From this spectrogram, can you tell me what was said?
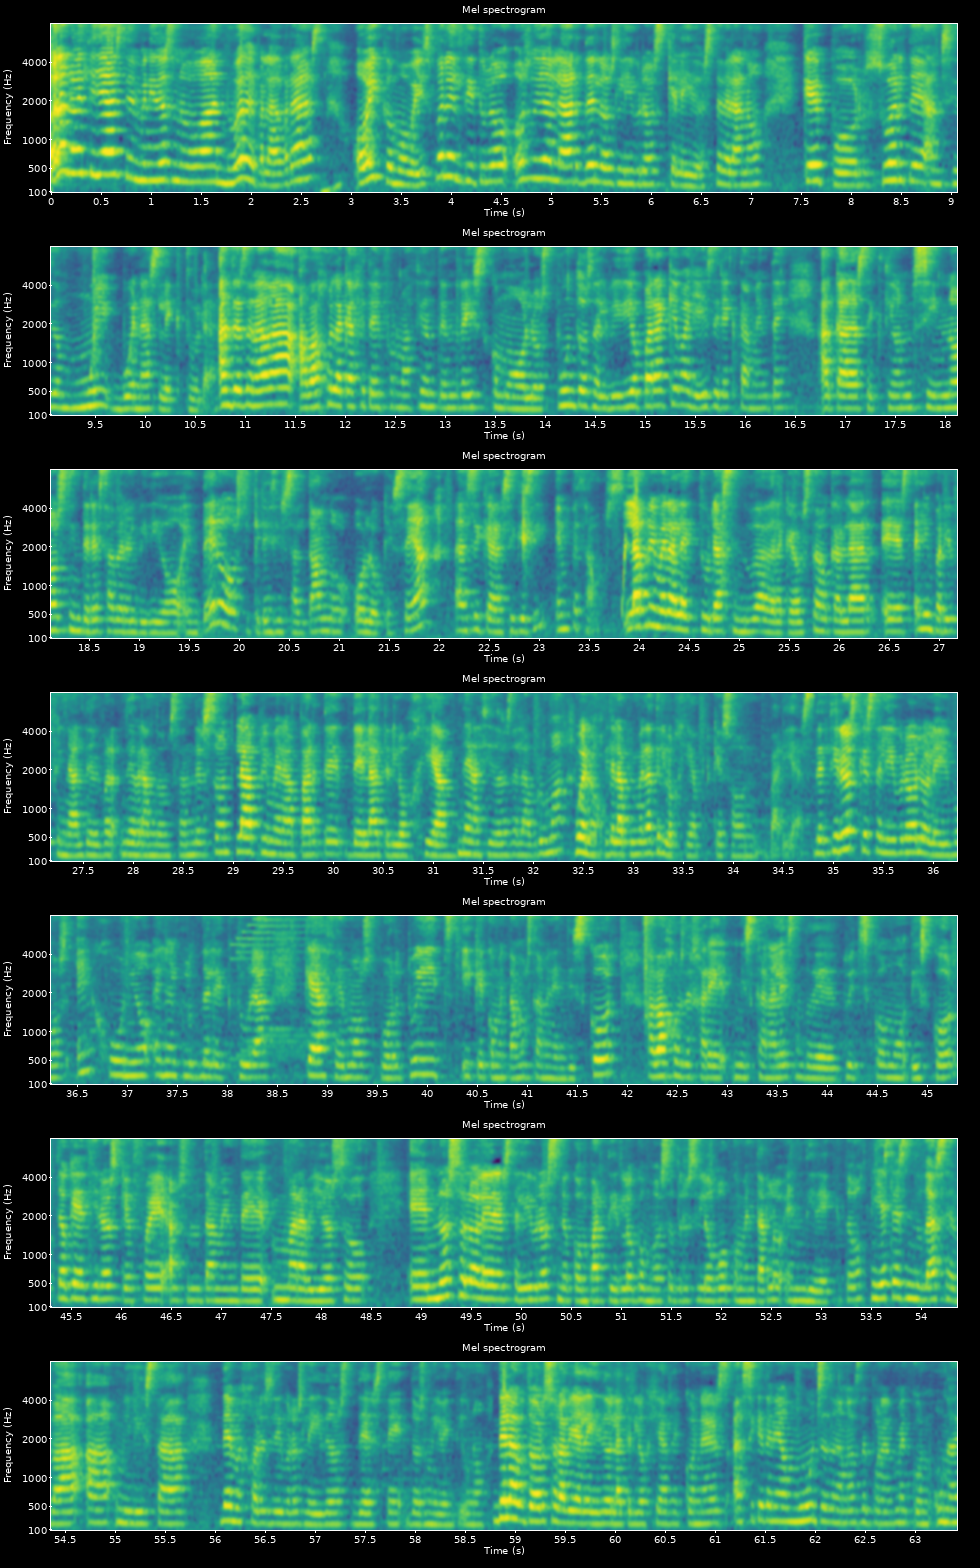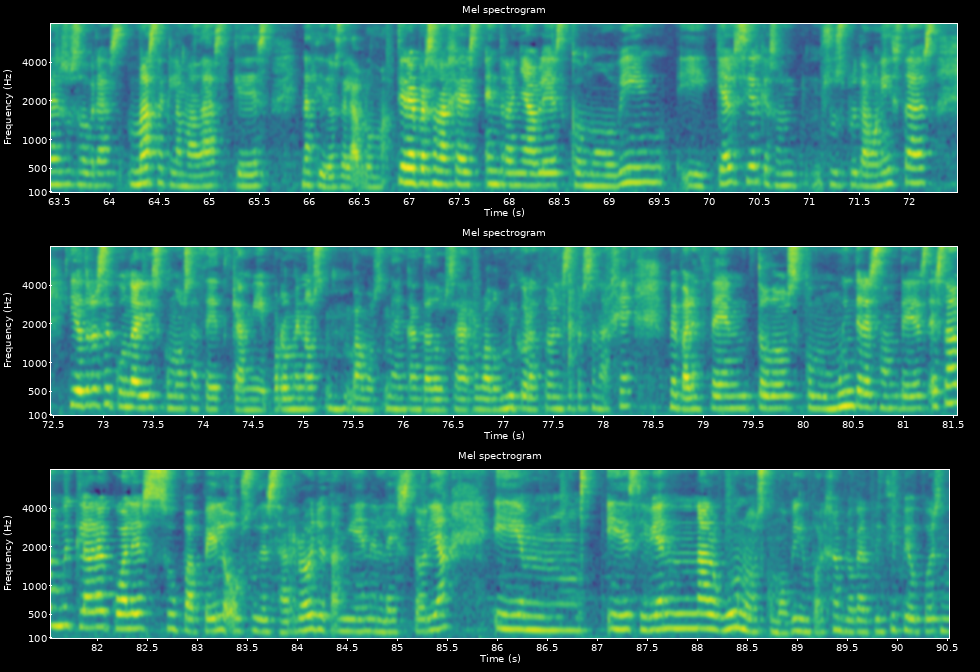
Hola novecillas, bienvenidos de nuevo a Nueve Palabras. Hoy, como veis por el título, os voy a hablar de los libros que he leído este verano que por suerte han sido muy buenas lecturas. Antes de nada, abajo en la cajita de información tendréis como los puntos del vídeo para que vayáis directamente a cada sección si no os interesa ver el vídeo entero o si queréis ir saltando o lo que sea. Así que ahora sí que sí, empezamos. La primera lectura sin duda de la que os tengo que hablar es El Imperio Final de, Brandon Sanderson, la primera parte de la trilogía de Nacidos de la Bruma. Bueno, de la primera trilogía porque son varias. Deciros que este libro lo leímos en junio en el club de lectura que hacemos por Twitch y que comentamos también en Discord. Abajo os dejaré mis canales tanto de Twitch como Discord. Tengo que deciros que fue absolutamente maravilloso eh, no solo leer este libro, sino compartirlo con vosotros y luego comentarlo en directo. Y este sin duda se va a mi lista de mejores libros leídos de este 2021. Del autor solo había leído la trilogía Reconers, así que tenía muchas ganas de ponerme con una de sus obras más aclamadas, que es Nacidos de la Bruma. Tiene personajes entrañables como Vin y Kelsier, que son sus protagonistas, y otros secundarios como Saced, que a mí por lo menos, vamos, me ha encantado, se ha robado mi corazón ese personaje. Parecen todos como muy interesantes. Estaba muy clara cuál es su papel o su desarrollo también en la historia y, mm, y si bien algunos, como Vin, por ejemplo, que al principio pues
